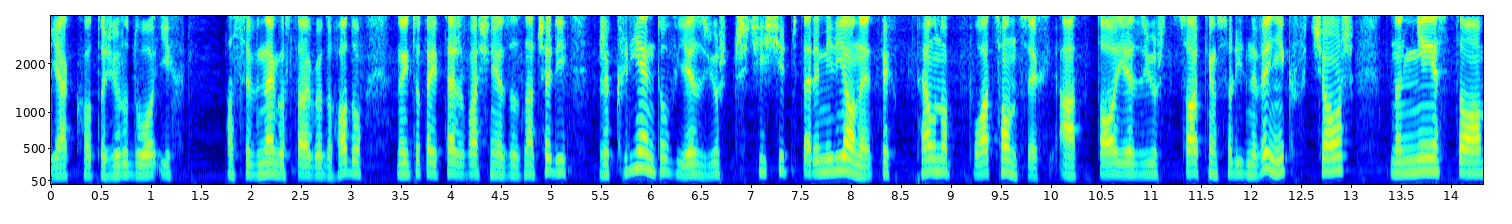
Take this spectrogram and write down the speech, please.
jako to źródło ich pasywnego stałego dochodu. No i tutaj też właśnie zaznaczyli, że klientów jest już 34 miliony, tych pełnopłacących, a to jest już całkiem solidny wynik. Wciąż no nie jest to,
